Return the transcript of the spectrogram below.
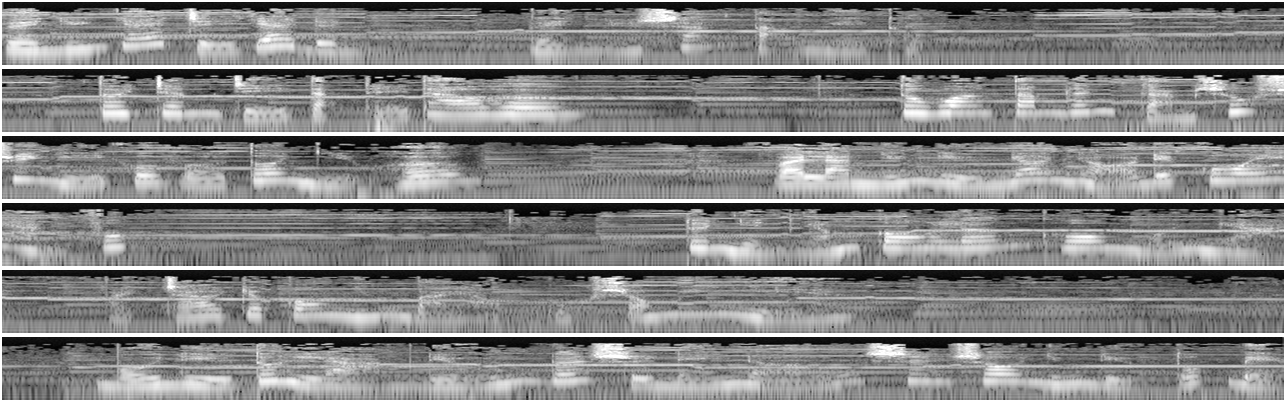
về những giá trị gia đình, về những sáng tạo nghệ thuật. Tôi chăm chỉ tập thể thao hơn. Tôi quan tâm đến cảm xúc suy nghĩ của vợ tôi nhiều hơn và làm những điều nho nhỏ để cô ấy hạnh phúc. Tôi nhìn ngắm con lớn khôn mỗi ngày và trao cho con những bài học cuộc sống ý nghĩa. Mọi điều tôi làm đều hướng đến sự nảy nở, sinh sôi những điều tốt đẹp.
